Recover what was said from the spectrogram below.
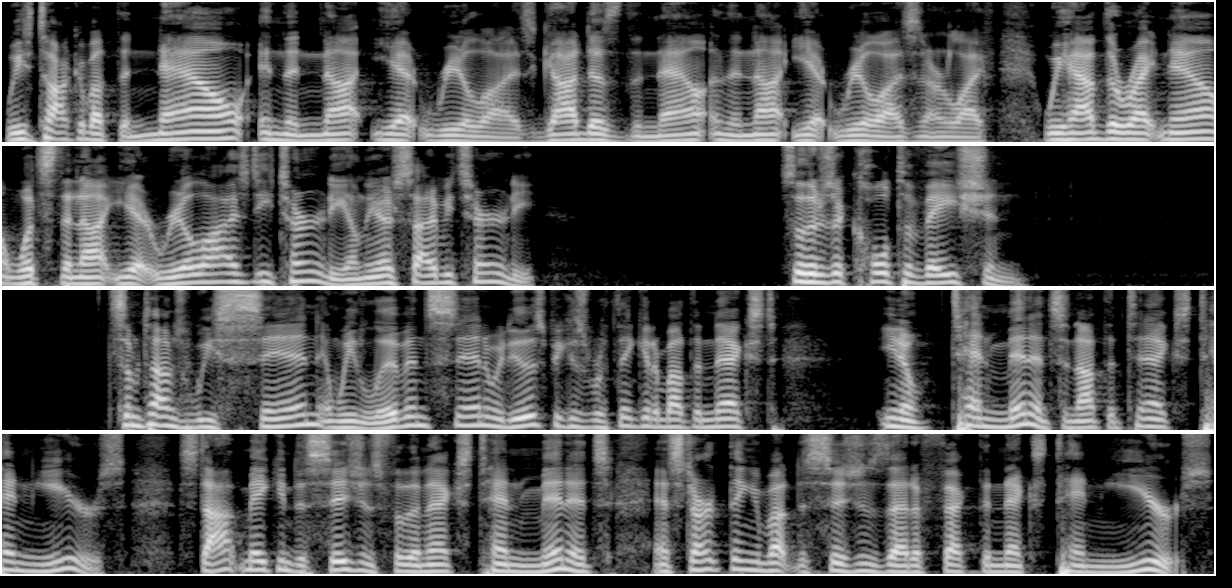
We talk about the now and the not yet realized. God does the now and the not yet realized in our life. We have the right now. What's the not yet realized? Eternity, on the other side of eternity. So there's a cultivation. Sometimes we sin and we live in sin. We do this because we're thinking about the next you know 10 minutes and not the next 10 years stop making decisions for the next 10 minutes and start thinking about decisions that affect the next 10 years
